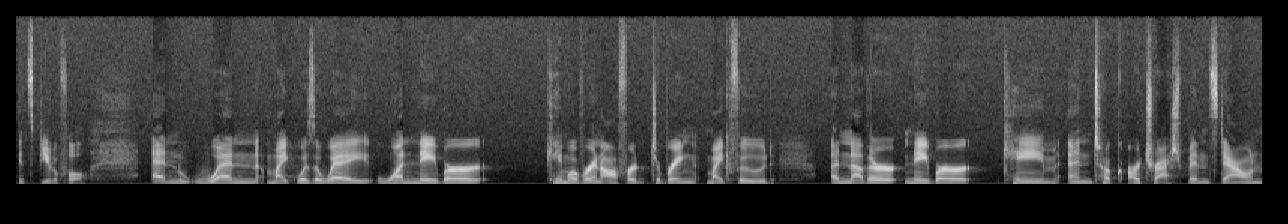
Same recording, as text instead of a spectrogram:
It's beautiful. And when Mike was away, one neighbor came over and offered to bring Mike food. Another neighbor came and took our trash bins down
